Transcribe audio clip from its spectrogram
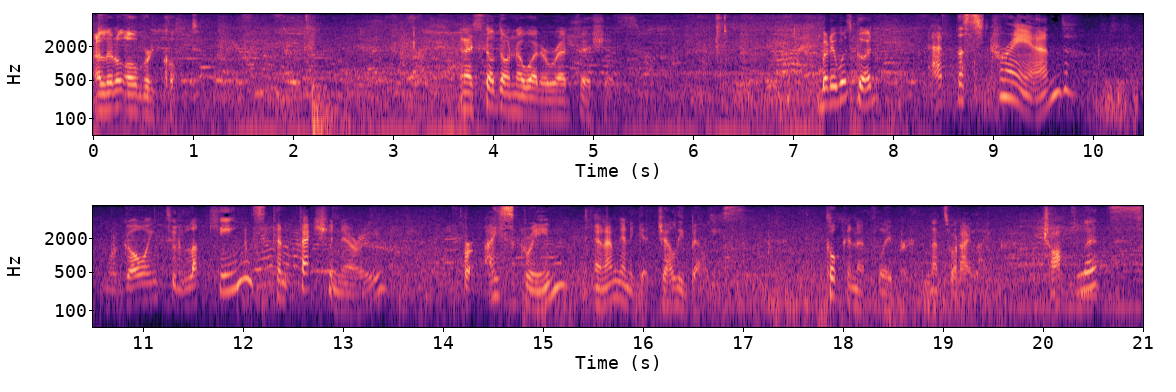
a little overcooked. And I still don't know what a red fish is but it was good. At the Strand, we're going to La King's Confectionery for ice cream, and I'm gonna get Jelly Bellies, coconut flavor, and that's what I like. Chocolates.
